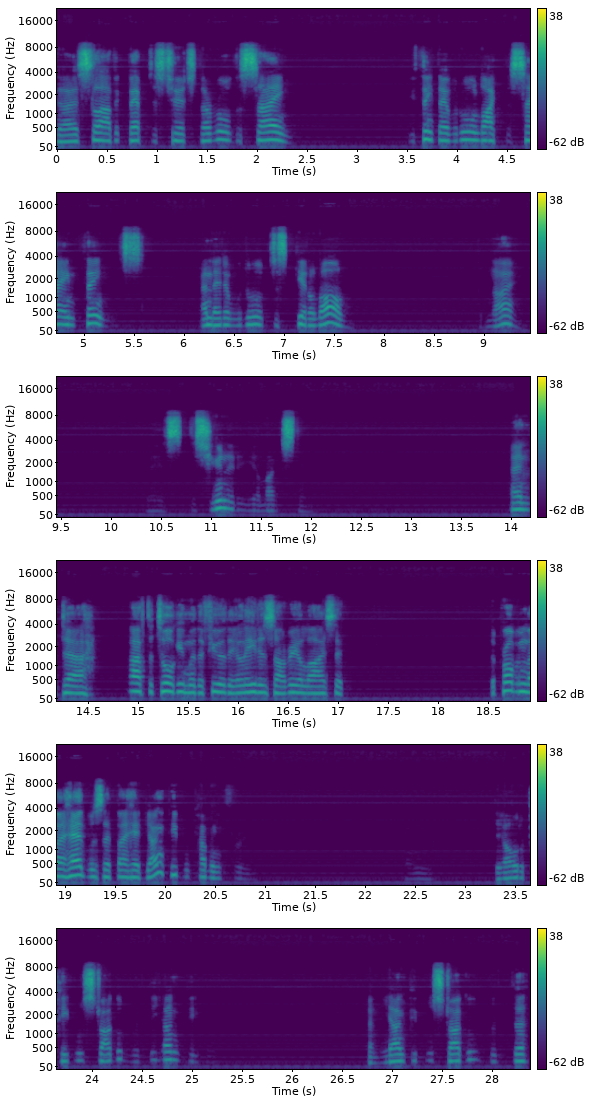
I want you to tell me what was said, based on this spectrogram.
you know, Slavic Baptist church, they're all the same. You think they would all like the same things and that it would all just get along. But no, there's disunity amongst them. And uh, after talking with a few of their leaders, I realized that the problem they had was that they had young people coming through. The older people struggled with the young people. And the young people struggled with the,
